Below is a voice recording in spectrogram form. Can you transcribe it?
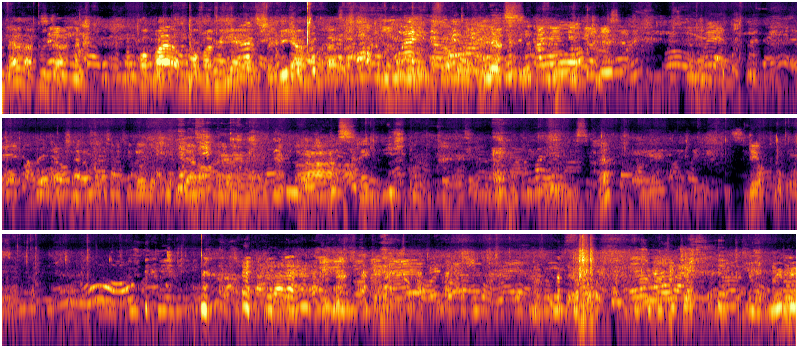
mnaweza kuja. Mko pa- mko familia ya kusaidia hapo sasa. Yes. Ndio Mimi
